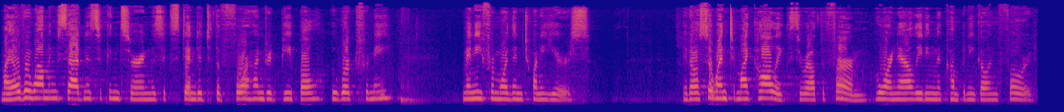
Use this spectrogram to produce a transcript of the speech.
My overwhelming sadness and concern was extended to the 400 people who worked for me, many for more than 20 years. It also went to my colleagues throughout the firm who are now leading the company going forward.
